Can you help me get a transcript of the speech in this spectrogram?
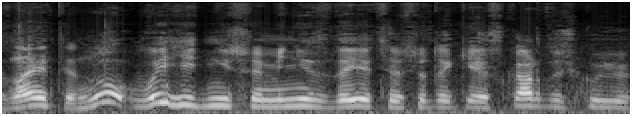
Знаєте, ну вигідніше, мені здається, все-таки з карточкою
